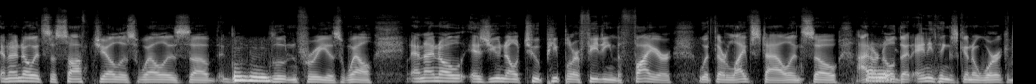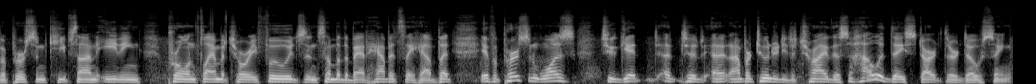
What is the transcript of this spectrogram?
And I know it's a soft gel as well as uh, mm-hmm. gluten free as well. And I know, as you know, too, people are feeding the fire with their lifestyle. And so I don't know that anything's going to work if a person keeps on eating pro inflammatory foods and some of the bad habits they have. But if a person was to get uh, to, an opportunity to try this, how would they start their dosing?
